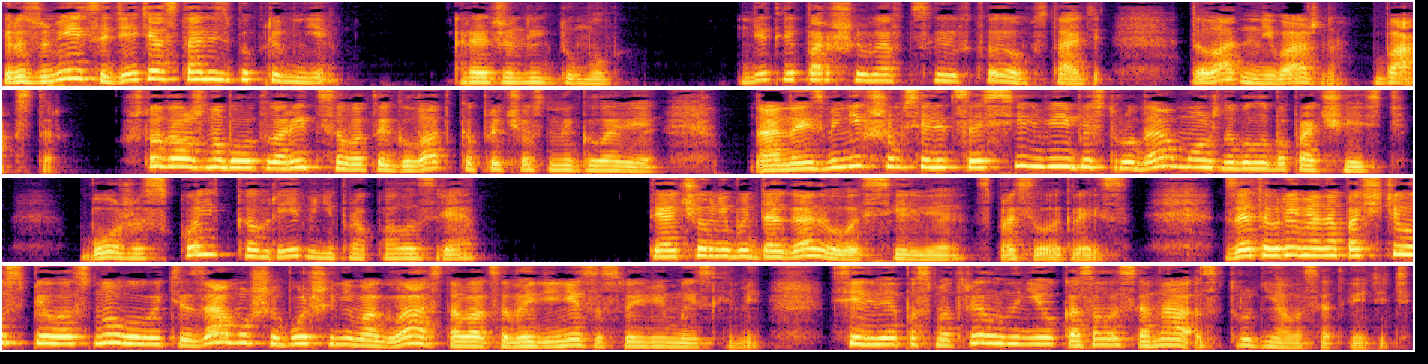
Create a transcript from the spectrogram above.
И, разумеется, дети остались бы при мне. Реджинальд думал. Нет ли паршивой овцы в твоем стаде? Да ладно, неважно. Бакстер. Что должно было твориться в этой гладко причесанной голове? А на изменившемся лице Сильвии без труда можно было бы прочесть. Боже, сколько времени пропало зря. — Ты о чем-нибудь догадывалась, Сильвия? — спросила Грейс. За это время она почти успела снова выйти замуж и больше не могла оставаться наедине со своими мыслями. Сильвия посмотрела на нее, казалось, она затруднялась ответить.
